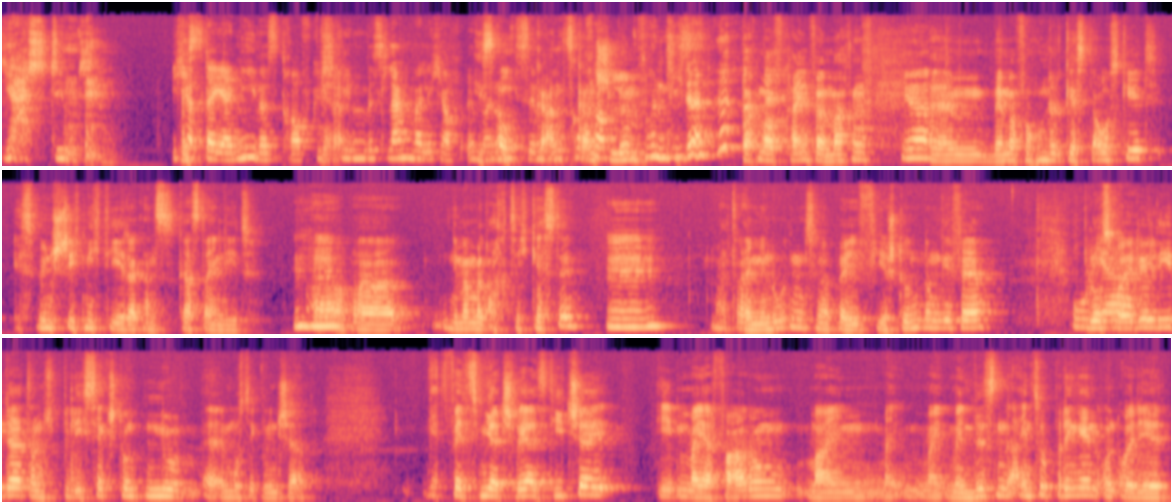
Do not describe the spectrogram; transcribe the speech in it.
Ja, stimmt. Ich habe da ja nie was draufgeschrieben ja. bislang, weil ich auch immer ist nichts auch ganz, ganz schlimm. von Liedern. Darf man auf keinen Fall machen. Ja. Ähm, wenn man von 100 Gästen ausgeht, es wünscht sich nicht jeder Gast ein Lied. Mhm. Aber nehmen wir mal 80 Gäste, mhm. mal drei Minuten, sind wir bei vier Stunden ungefähr oh, plus ja. eure Lieder, dann spiele ich sechs Stunden nur äh, Musikwünsche ab. Jetzt fällt es mir halt schwer als DJ, eben meine Erfahrung, mein, mein, mein, mein, Wissen einzubringen und eure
